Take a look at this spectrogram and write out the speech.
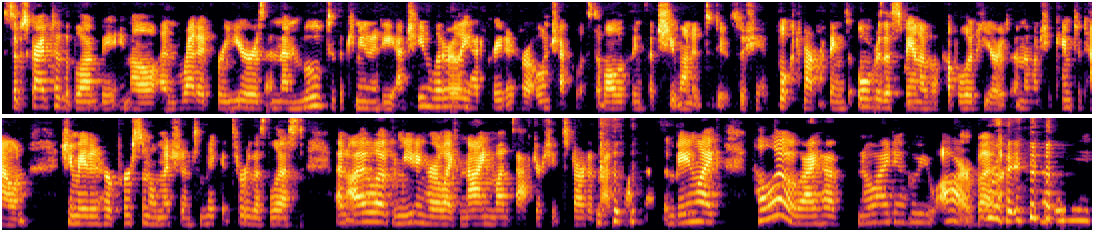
subscribed to the blog via email and read it for years and then moved to the community and she literally had created her own checklist of all the things that she wanted to do. So she had bookmarked things over the span of a couple of years and then when she came to town, she made it her personal mission to make it through this list. And I loved meeting her like 9 months after she'd started that process and being like, "Hello, I have no idea who you are, but right. Really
